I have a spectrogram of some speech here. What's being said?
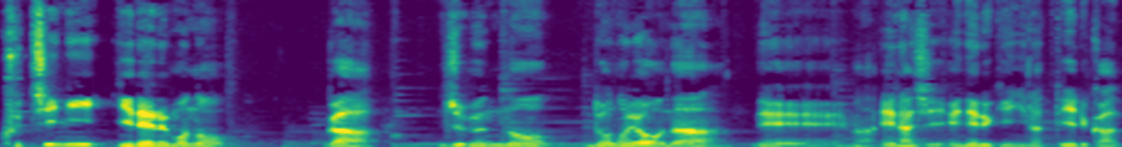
口に入れるものが自分のどのような、えー、まあ、エナジーエネルギーになっているか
